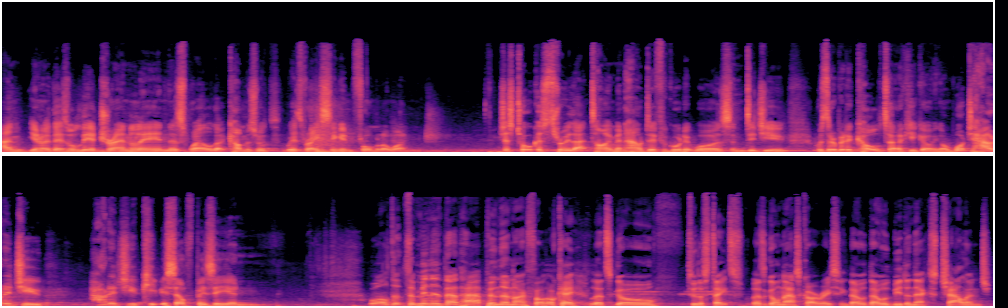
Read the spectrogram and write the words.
and you know there's all the adrenaline as well that comes with with racing in Formula One. Just talk us through that time and how difficult it was, and did you was there a bit of cold turkey going on? What how did you how did you keep yourself busy and? Well, the, the minute that happened, and I felt okay, let's go to the states. Let's go NASCAR racing. That would, that would be the next challenge.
